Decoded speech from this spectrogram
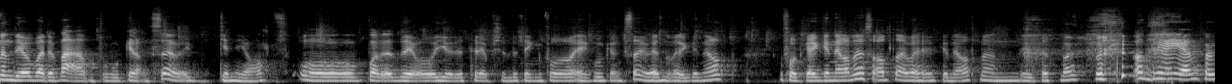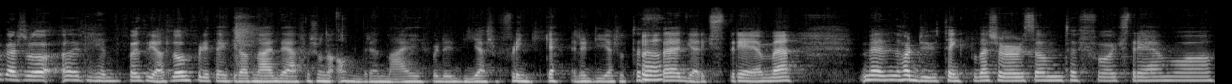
Men det å bare være med på konkurranse er jo genialt. Og bare det å gjøre tre forskjellige ting på én konkurranse er jo enda mer genialt. Og folk er geniale, så alt er jo helt genialt, men idretten er Og det igjen, folk er så eh, redd for triatlon, for de tenker at nei, det er for sånne andre enn meg, fordi de er så flinke, eller de er så tøffe, de er ekstreme. Men har du tenkt på deg sjøl som tøff og ekstrem og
